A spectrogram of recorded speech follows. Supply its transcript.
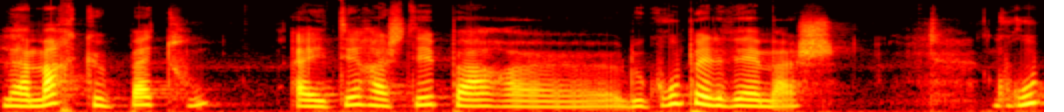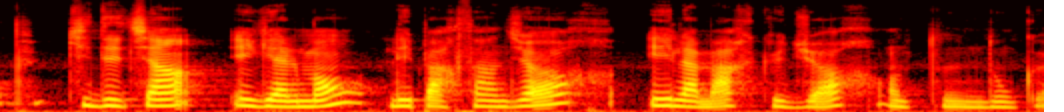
la marque Patou a été rachetée par euh, le groupe LVMH groupe qui détient également les parfums Dior et la marque Dior, donc euh,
